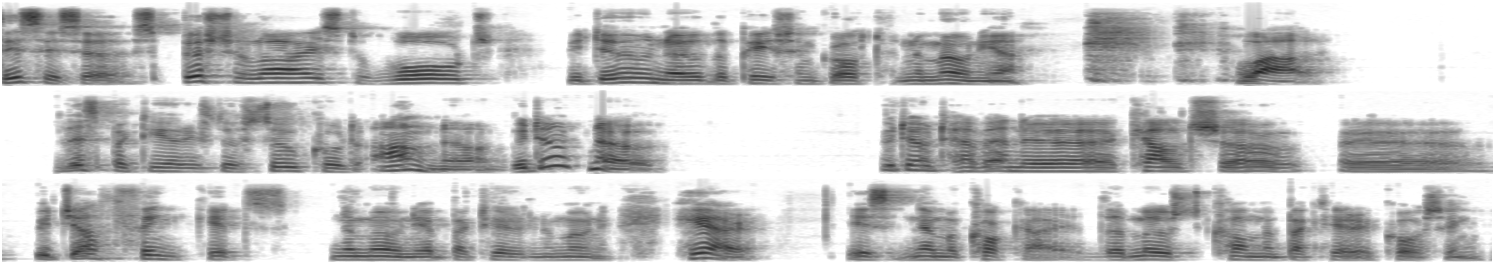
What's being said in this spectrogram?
This is a specialized ward. We do know the patient got pneumonia. Well, this bacteria is the so-called unknown. We don't know. We don't have any culture. Uh, we just think it's pneumonia, bacterial pneumonia. Here is pneumococci, the most common bacteria causing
